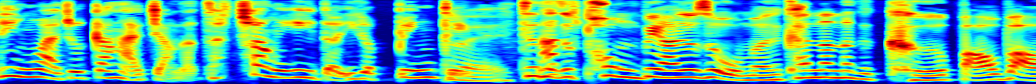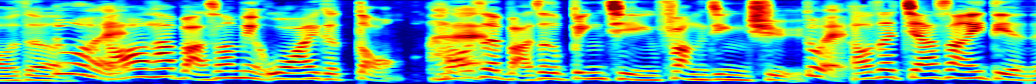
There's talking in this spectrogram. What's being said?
另外就刚才讲的，它创意的一个冰品，对，这个是碰壁啊，就是我们看到那个壳薄薄的，对，然后它把上面挖一个洞，然后再把这个冰淇淋放进去，对，然后再加上一点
